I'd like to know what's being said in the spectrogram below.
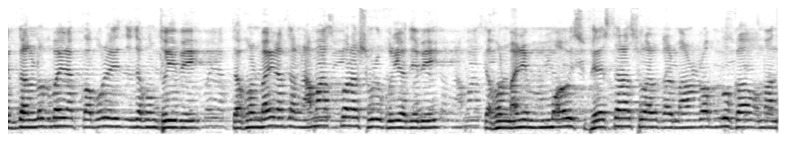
একদল লোক বাইরা কবরে যখন থইবে, তখন বাইরা তার নামাজ পড়া শুরু করিয়া দেবে। তখন মানে ফেরেস্তারা সোয়াল কর, মান রব্বুকা অমান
